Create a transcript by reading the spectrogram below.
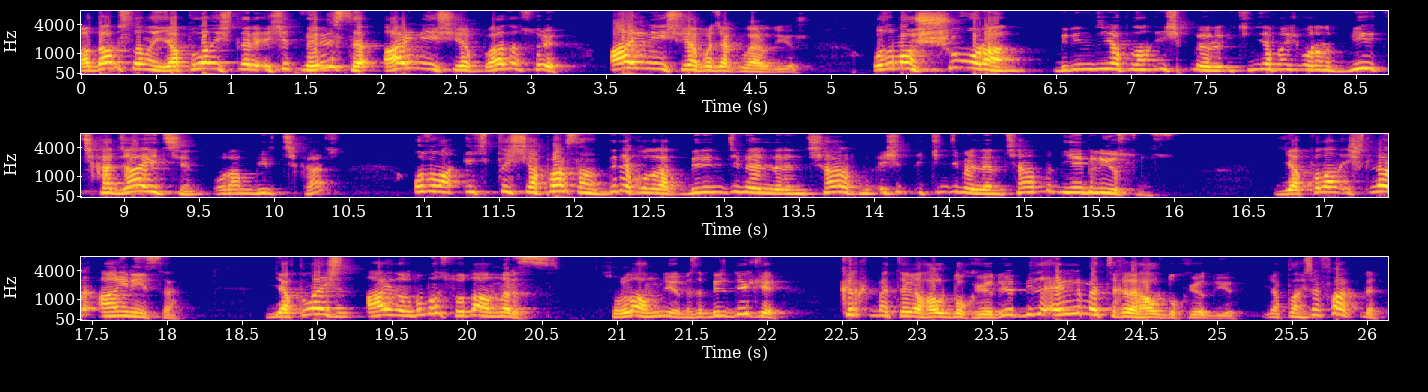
adam sana yapılan işleri eşit verirse aynı işi yap. Bazen soruyor. Aynı işi yapacaklar diyor. O zaman şu oran birinci yapılan iş bölü ikinci yapılan iş oranı 1 çıkacağı için oran 1 çıkar. O zaman iç dış yaparsanız direkt olarak birinci verilerin çarpımı eşit ikinci verilerin çarpımı diyebiliyorsunuz. Yapılan işler aynıysa. Yapılan işin aynı olduğunu soruda anlarız. Soruda anlıyor. Mesela biri diyor ki 40 metrekare halı dokuyor diyor. Biri 50 metrekare halı dokuyor diyor. Yapılan işler farklı.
